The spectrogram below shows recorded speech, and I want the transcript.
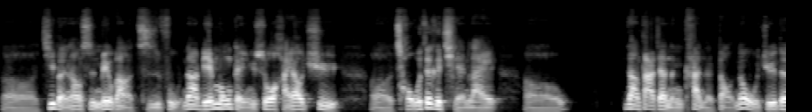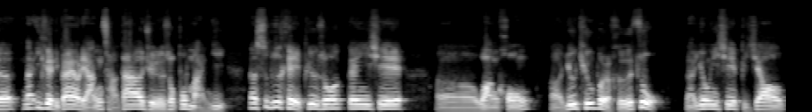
呃基本上是没有办法支付。那联盟等于说还要去呃筹这个钱来呃。让大家能看得到，那我觉得那一个礼拜要两场，大家都觉得说不满意，那是不是可以，比如说跟一些呃网红啊 YouTuber 合作，那用一些比较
